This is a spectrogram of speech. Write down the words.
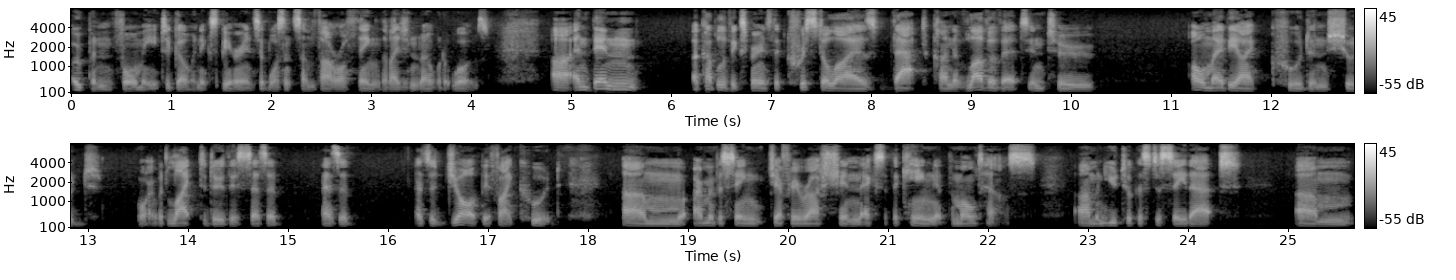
open for me to go and experience. It wasn't some far off thing that I didn't know what it was. Uh, and then a couple of experiences that crystallized that kind of love of it into oh, maybe I could and should, or I would like to do this as a as a as a job if I could. Um, I remember seeing Geoffrey Rush in Exit the King at the Malthouse, um, and you took us to see that um,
